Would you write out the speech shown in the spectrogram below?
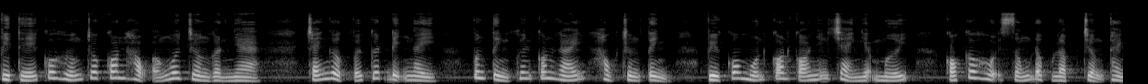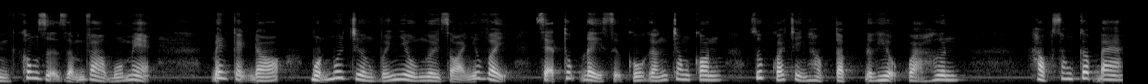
Vì thế cô hướng cho con học ở ngôi trường gần nhà. Trái ngược với quyết định này, Vương Tình khuyên con gái học trường tỉnh vì cô muốn con có những trải nghiệm mới, có cơ hội sống độc lập trưởng thành không dựa dẫm vào bố mẹ. Bên cạnh đó, một môi trường với nhiều người giỏi như vậy sẽ thúc đẩy sự cố gắng trong con, giúp quá trình học tập được hiệu quả hơn. Học xong cấp 3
